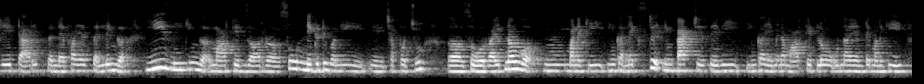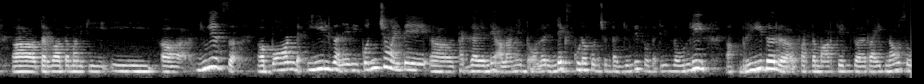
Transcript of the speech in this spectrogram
trade tariffs and FIs selling is making markets are so negative అని చెప్పొచ్చు. సో రైట్ నవ్ మనకి ఇంకా నెక్స్ట్ ఇంపాక్ట్ చేసేవి ఇంకా ఏమైనా మార్కెట్లో ఉన్నాయంటే మనకి తర్వాత మనకి ఈ యుఎస్ బాండ్ ఈల్డ్స్ అనేవి కొంచెం అయితే తగ్గాయండి. అలానే డాలర్ ఇండెక్స్ కూడా కొంచెం తగ్గింది. So that is the only breather for the markets right now so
